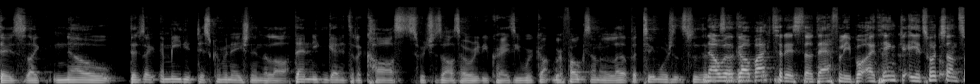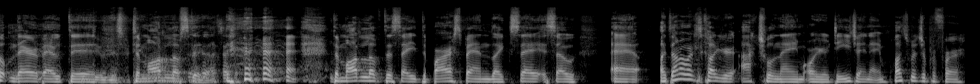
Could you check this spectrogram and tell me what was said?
there's like no there's like immediate discrimination in the law then you can get into the costs which is also really crazy we're got, we're focusing on a little bit too much of the specifics no, we'll go back to this though, definitely. But I think you touched on something there about the the model long, of the the model of the say the bar spend. Like say so, uh, I don't know what to call your actual name or your DJ name. What would you prefer?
